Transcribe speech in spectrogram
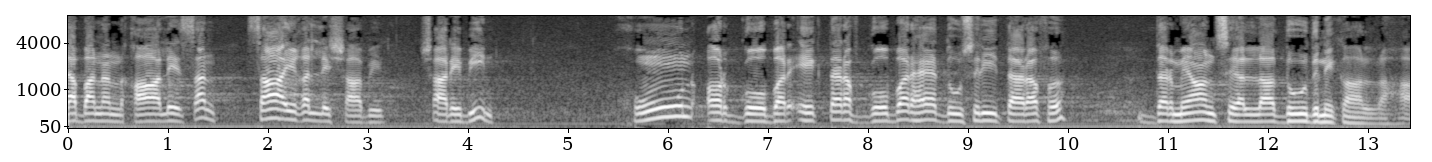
लबन खालिसन साइगल शाबिर शारेबीन खून और गोबर एक तरफ़ गोबर है दूसरी तरफ़ दरमियान से अल्लाह दूध निकाल रहा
